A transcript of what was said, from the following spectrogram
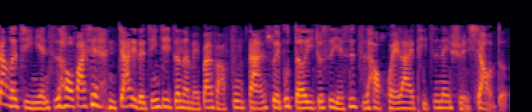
上了几年之后，发现家里的经济真的没办法负担，所以不得已就是也是只好回来体制内学校的。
